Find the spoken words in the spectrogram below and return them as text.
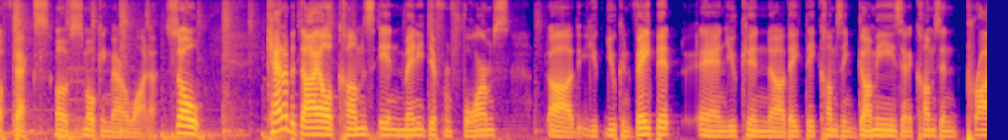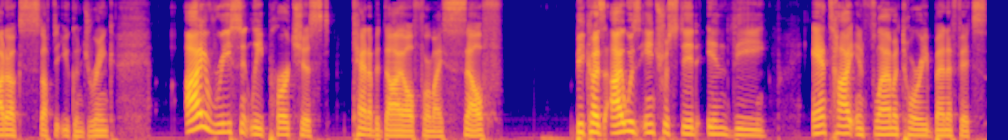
effects of smoking marijuana. So, cannabidiol comes in many different forms. Uh, you you can vape it and you can uh, they they comes in gummies and it comes in products stuff that you can drink. I recently purchased cannabidiol for myself because I was interested in the anti-inflammatory benefits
